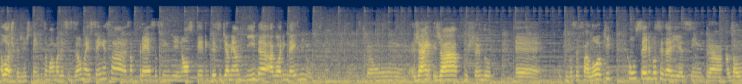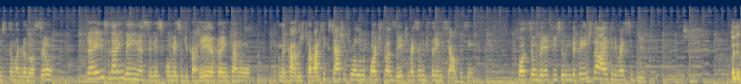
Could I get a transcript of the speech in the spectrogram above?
lógico, a gente tem que tomar uma decisão, mas sem essa, essa pressa assim de, nossa, tenho que decidir a minha vida agora em 10 minutos, né? Então, já, já puxando é, o que você falou, que conselho você daria assim para os alunos que estão na graduação para eles se darem bem nesse, nesse começo de carreira, para entrar no, no mercado de trabalho? O que, que você acha que o aluno pode fazer que vai ser um diferencial? Que, assim, pode ser um benefício independente da área que ele vai seguir? Olha,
